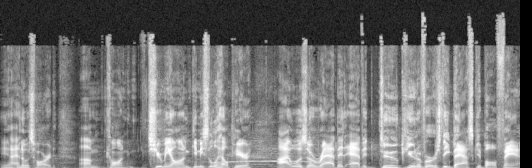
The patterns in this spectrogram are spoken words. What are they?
yeah, I know it's hard. Um, come on, cheer me on, give me a little help here. I was a rabid, avid Duke University basketball fan.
